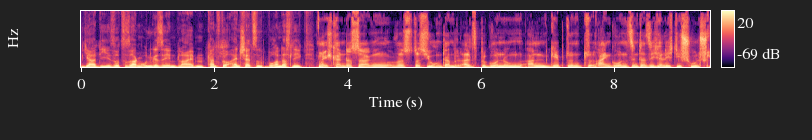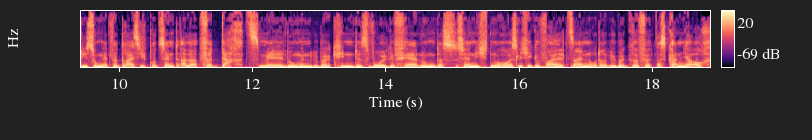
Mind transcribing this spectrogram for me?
ja, die sozusagen ungesehen bleiben. Kannst du einschätzen, woran das liegt? Ich kann das sagen, was das Jugendamt als Begründung angibt. Und ein Grund sind da sicherlich die Schulschließungen. Etwa 30 Prozent aller Verdachtsmeldungen über Kindeswohlgefährdung, das ist ja nicht nur häusliche häusliche Gewalt sein oder Übergriffe. Das kann ja auch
